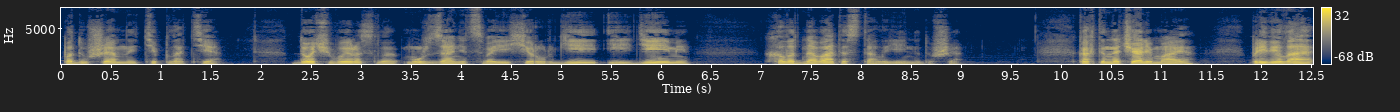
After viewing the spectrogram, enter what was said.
по душевной теплоте. Дочь выросла, муж занят своей хирургией и идеями. Холодновато стало ей на душе. Как-то в начале мая привела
